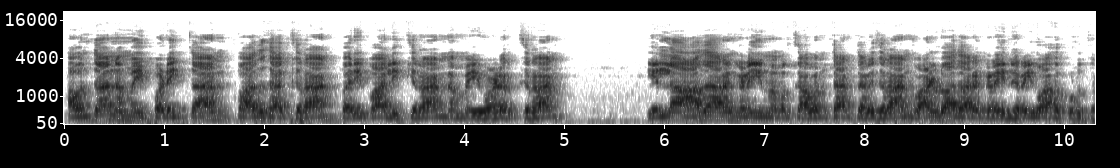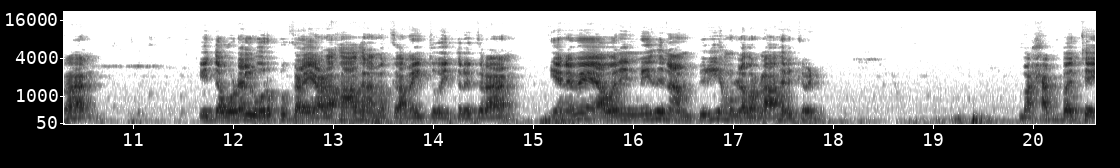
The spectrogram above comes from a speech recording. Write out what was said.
அவன்தான் நம்மை படைத்தான் பாதுகாக்கிறான் பரிபாலிக்கிறான் நம்மை வளர்க்கிறான். எல்லா ஆதாரங்களையும் நமக்கு அவன்தான் தருகிறான் வாழ்வாதாரங்களை நிறைவாக கொடுக்கிறான். இந்த உடல் உறுப்புகளை அழகாக நமக்கு அமைத்து வைத்திருக்கிறான். எனவே அவனின் மீது நாம் பிரியமுள்ளவர்களாக இருக்க வேண்டும். மஹப்பத்தே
